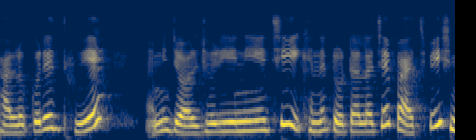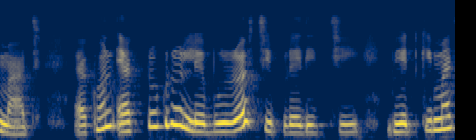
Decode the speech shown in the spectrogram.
ভালো করে ধুয়ে আমি জল ঝরিয়ে নিয়েছি, এখানে টোটাল আছে পাঁচ পিস মাছ। এখন এক টুকরো লেবুর রস চিপড়ে দিচ্ছি। ভেটকি মাছ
